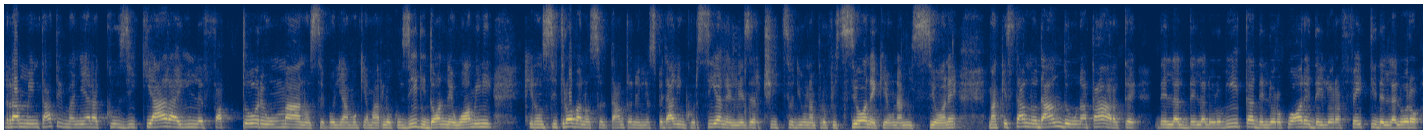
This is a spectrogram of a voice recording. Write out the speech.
rammentato in maniera così chiara il fattore umano, se vogliamo chiamarlo così, di donne e uomini che non si trovano soltanto negli ospedali in corsia nell'esercizio di una professione che è una missione, ma che stanno dando una parte della, della, loro vita, del loro cuore, dei loro affetti, della loro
